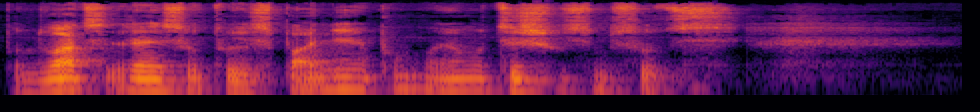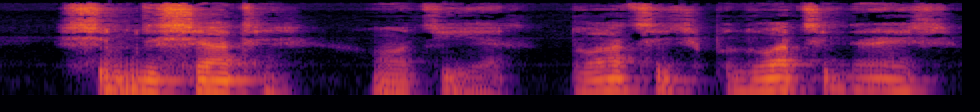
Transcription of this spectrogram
по 20 рейсів, то Іспанія, по-моєму, 1870. От є 20 по 20 рейсів.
